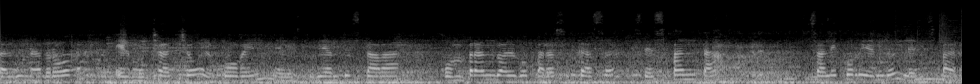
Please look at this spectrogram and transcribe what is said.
alguna droga. El muchacho, el joven, el estudiante estaba comprando algo para su casa, se espanta, sale corriendo y le dispara.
